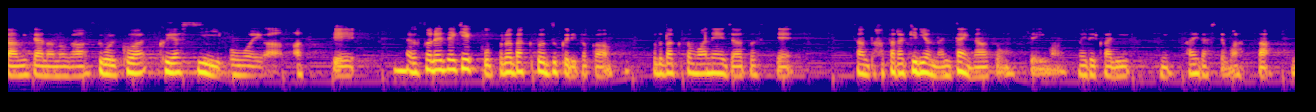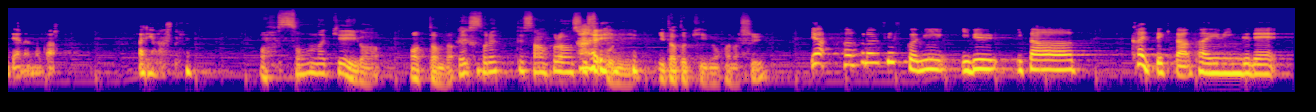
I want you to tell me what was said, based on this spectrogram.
たみたいなのがすごい悔しい思いがあって。なんかそれで結構プロダクト作りとかプロダクトマネージャーとしてちゃんと働けるようになりたいなと思って今メルカリに入らせてもらったみたいなのがありますね。あそんな経緯があったんだえそれってサンフランシスコにいた時の話、いやサンフランシスコにいるいた帰ってきたタイミングで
